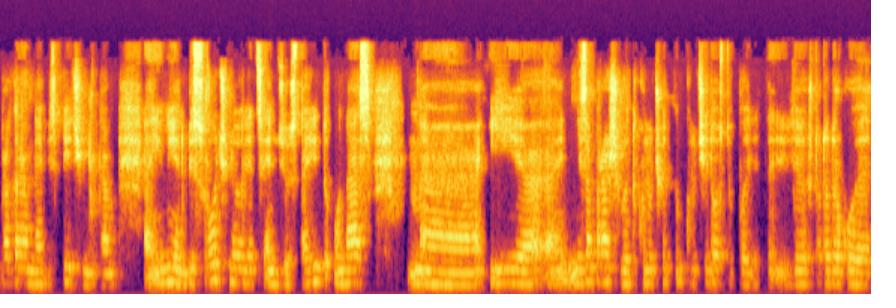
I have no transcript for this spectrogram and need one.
программное обеспечение там, э, имеет бессрочную лицензию, стоит у нас э, и не запрашивает ключи, ключи доступа или, или что-то другое.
